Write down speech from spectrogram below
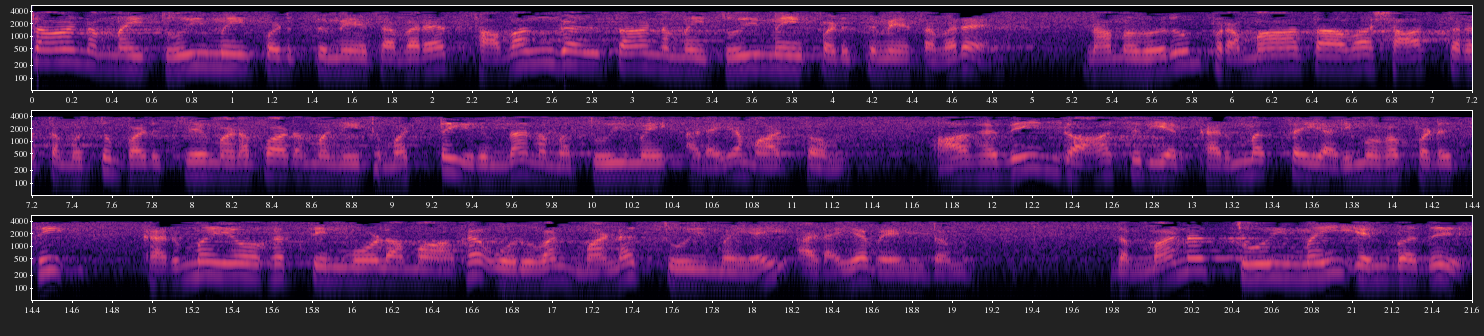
தான் நம்மை தூய்மைப்படுத்துமே தவிர தவங்கள் தான் நம்மை தூய்மைப்படுத்துமே தவிர நாம வெறும் பிரமாதாவா சாஸ்திரத்தை மட்டும் படிச்சு மனப்பாடம் பண்ணிட்டு மட்டும் இருந்தா நம்ம தூய்மை அடைய மாட்டோம். ஆகவே இங்கு ஆசிரியர் கர்மத்தை அறிமுகப்படுத்தி கர்மயோகத்தின் மூலமாக ஒருவன் மன தூய்மையை அடைய வேண்டும். இந்த மன தூய்மை என்பது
